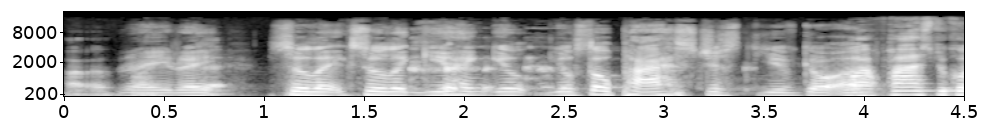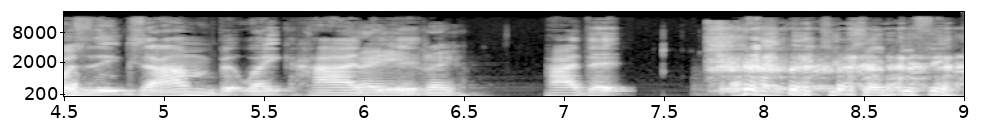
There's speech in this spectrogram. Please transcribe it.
was part of the plan. Right, right. So like, so like, you think you'll you'll still pass? Just you've got well, I passed because of the exam, but like had right, it, right. had it. I think they took sympathy.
